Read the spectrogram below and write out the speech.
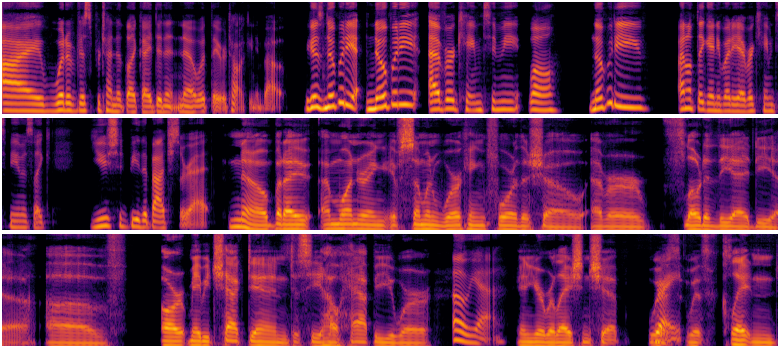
I would have just pretended like I didn't know what they were talking about. Because nobody nobody ever came to me. Well, nobody I don't think anybody ever came to me and was like, you should be the bachelorette. No, but I, I'm wondering if someone working for the show ever floated the idea of, or maybe checked in to see how happy you were Oh yeah. in your relationship with Right. with Clayton,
